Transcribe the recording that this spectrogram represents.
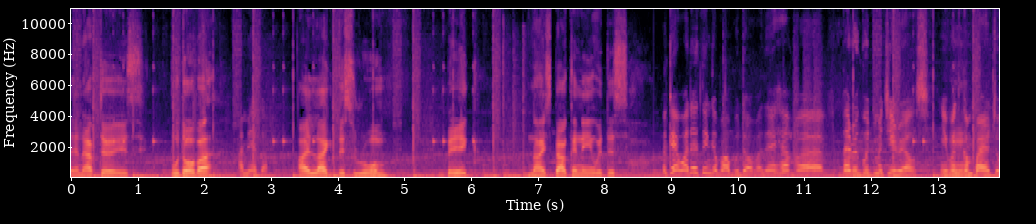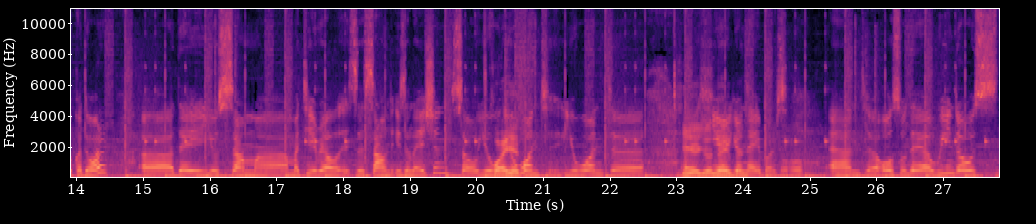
Then after is Budova. Amiga. I like this room. Big, nice balcony with this. Okay, what I think about Budova? They have uh, very good materials, mm -hmm. even mm-hmm. compared to Kadorr. Uh, they use some uh, material. It's a sound isolation, so you Quiet. you won't you won't uh, hear, uh, your, hear neighbors. your neighbors. -huh. And uh, also the windows.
